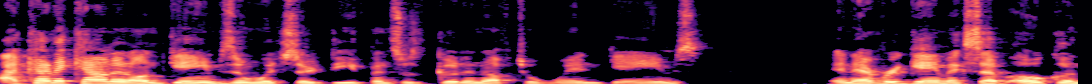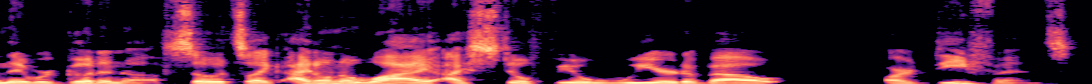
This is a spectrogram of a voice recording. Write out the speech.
I kind of counted on games in which their defense was good enough to win games. And every game except Oakland, they were good enough. So it's like I don't know why I still feel weird about our defense.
